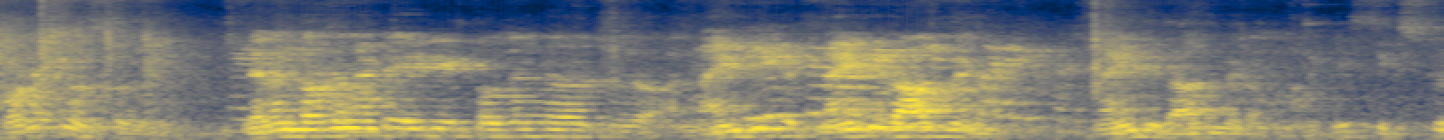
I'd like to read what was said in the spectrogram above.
ప్రొడక్షన్ వస్తుంది. లెవెన్ థౌసండ్ అంటే eighty eight thousand ninety ninety రాదు మేడం. నైంటీ రాదు మేడం. మనకి సిక్స్ టు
